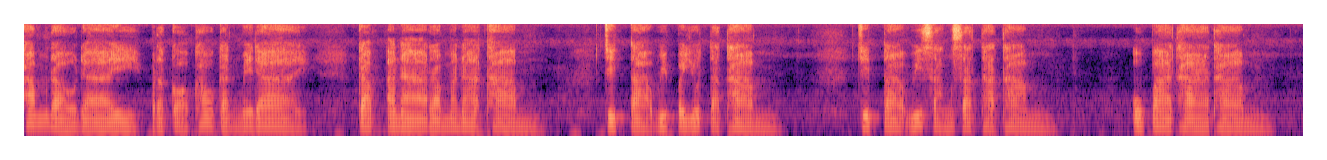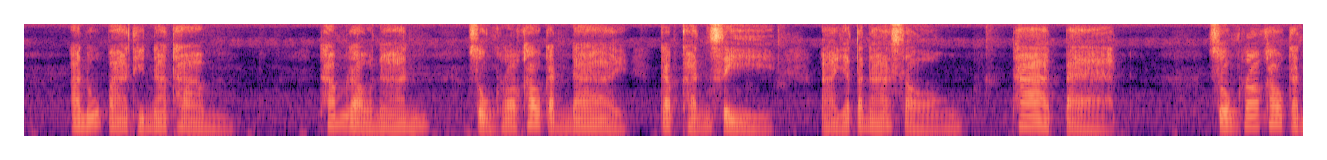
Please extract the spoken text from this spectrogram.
ทำเราใดประกอบเข้ากันไม่ได้ กับอนารมณธรรม จิตตวิปยุตตธรรม จิตตวิสังสัทธธรรม อุปาทาธรรม อนุปาทินธรรม ธรรมเหล่านั้นสงเคราะห์เข้ากันได้ กับขันธ์สี่อายตนะสองธาตุแปดสงเคราะห์เข้ากัน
